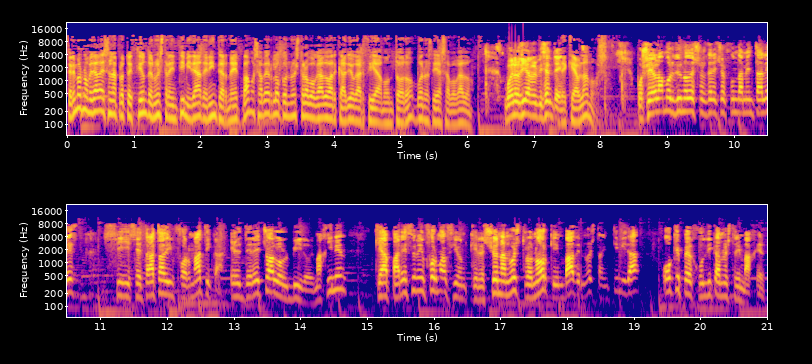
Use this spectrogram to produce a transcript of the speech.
Tenemos novedades en la protección de nuestra intimidad en Internet. Vamos a verlo con nuestro abogado Arcadio García Montoro. Buenos días, abogado. Buenos días, Vicente. ¿De qué hablamos? Pues hoy hablamos de uno de esos derechos fundamentales si se trata de informática, el derecho al olvido. Imaginen que aparece una información que lesiona nuestro honor, que invade nuestra intimidad o que perjudica nuestra imagen.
